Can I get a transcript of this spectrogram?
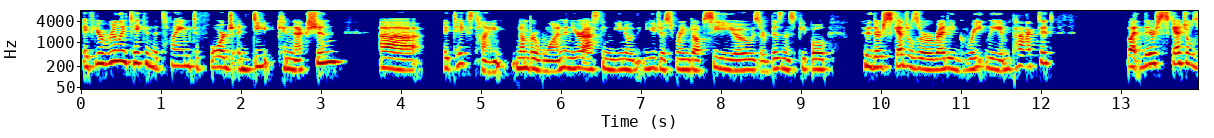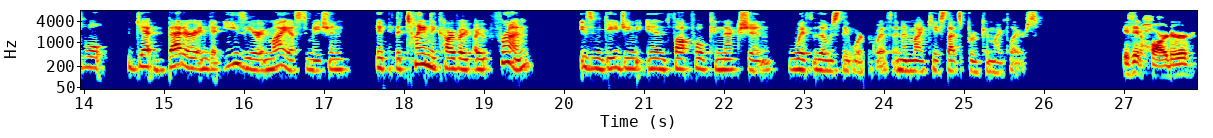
if you're really taking the time to forge a deep connection uh, it takes time number one and you're asking you know you just rained off ceos or business people who their schedules are already greatly impacted but their schedules will get better and get easier, in my estimation, if the time they carve out, out front is engaging in thoughtful connection with those they work with. And in my case, that's Brooke and my players. Is it harder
